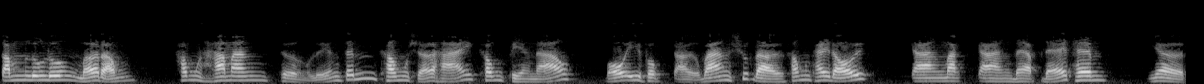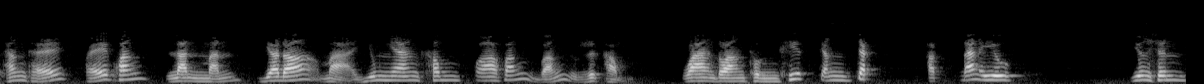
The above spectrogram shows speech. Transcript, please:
tâm luôn luôn mở rộng, không ham ăn, thường luyện tính, không sợ hãi, không phiền não, bộ y phục trời ban suốt đời không thay đổi, càng mặc càng đẹp để thêm, nhờ thân thể khỏe khoắn, lành mạnh, do đó mà dung nhan không pha phấn vẫn rực hồng, hoàn toàn thuần khiết chân chất, thật đáng yêu. Dương sinh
